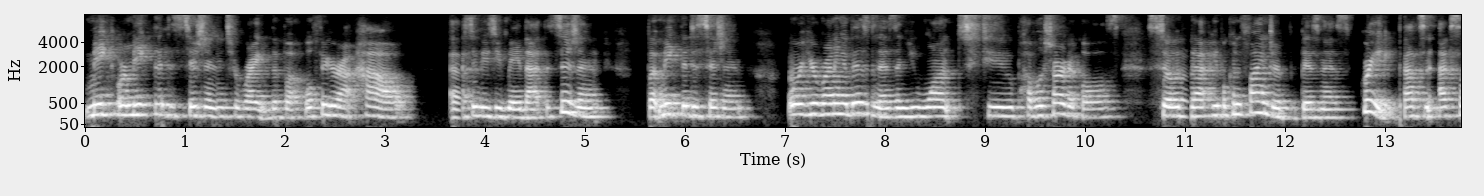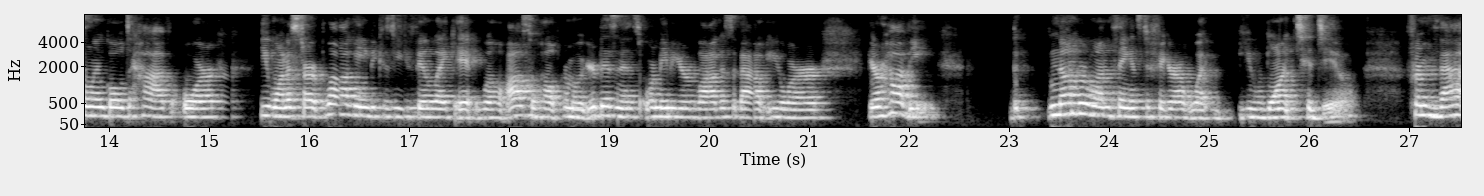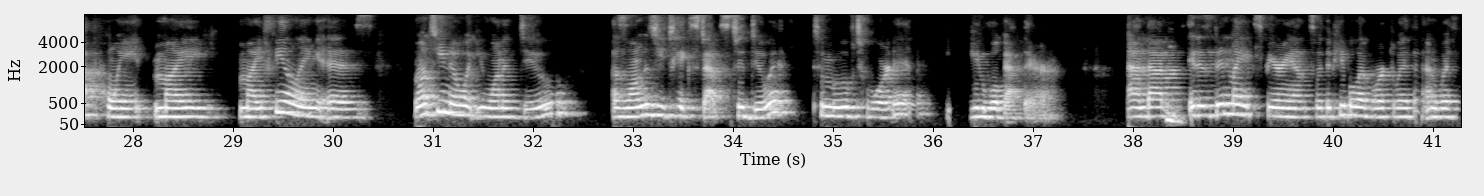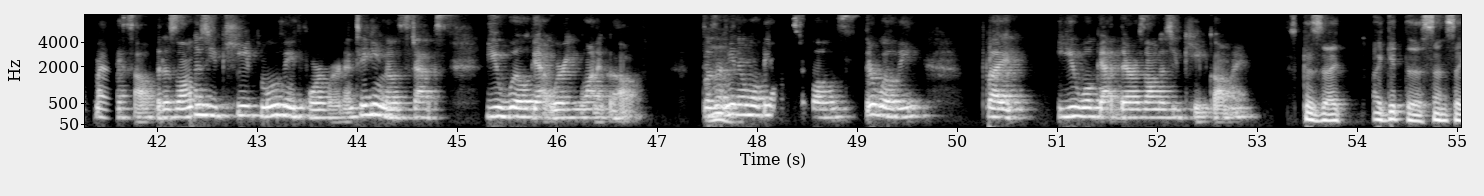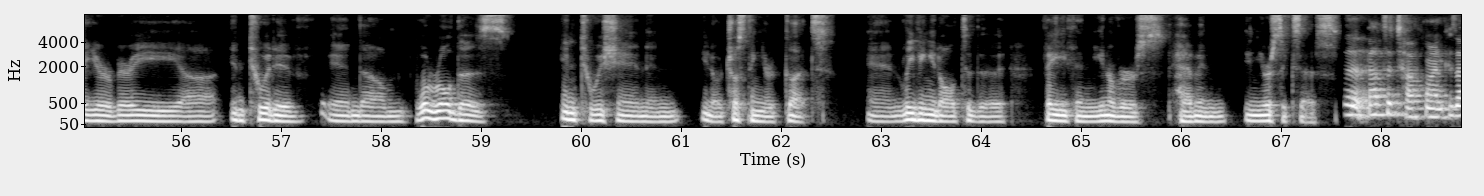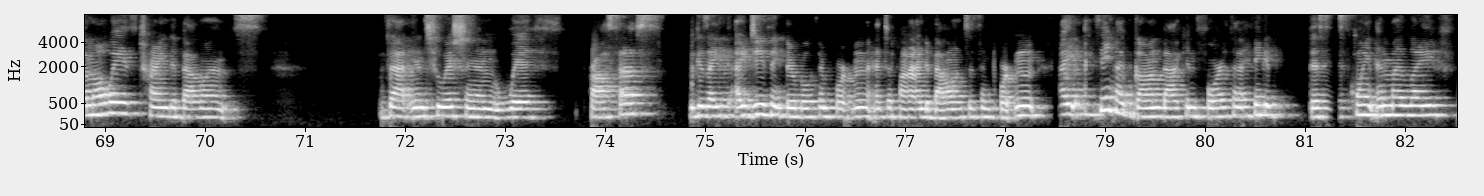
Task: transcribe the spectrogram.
Make or make the decision to write the book. We'll figure out how as soon as you've made that decision, but make the decision or you're running a business and you want to publish articles so that people can find your business, great. That's an excellent goal to have. Or you want to start blogging because you feel like it will also help promote your business, or maybe your blog is about your your hobby. The number one thing is to figure out what you want to do. From that point, my my feeling is once you know what you want to do, as long as you take steps to do it, to move toward it, you will get there. And that hmm. it has been my experience with the people I've worked with and with myself that as long as you keep moving forward and taking those steps, you will get where you want to go. Doesn't mean there won't be obstacles. There will be, but you will get there as long as you keep going. Because I I get the sense that you're very uh, intuitive. And um, what role does intuition and you know trusting your gut and leaving it all to the faith and universe have in in your success? That's a tough one because I'm always trying to balance that intuition with process because I, I do think they're both important and to find a balance is important. I, I think I've gone back and forth and I think at this point in my life,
